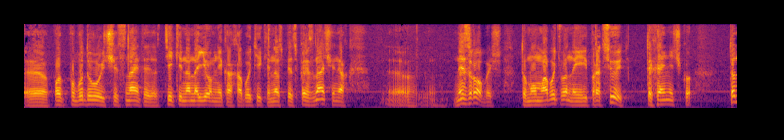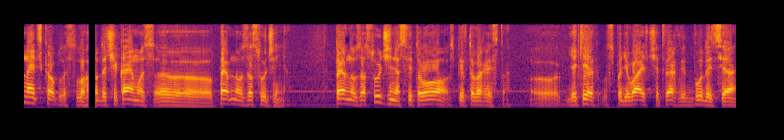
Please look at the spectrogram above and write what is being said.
е, по- побудуючи, знаєте, тільки на найомниках або тільки на спецпризначеннях, е, не зробиш. Тому, мабуть, вони і працюють тихенечко. Донецька область, Луганська. Дочекаємось е, певного засудження, певного засудження світового співтовариства, е, яке, сподіваюсь, в четвер відбудеться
